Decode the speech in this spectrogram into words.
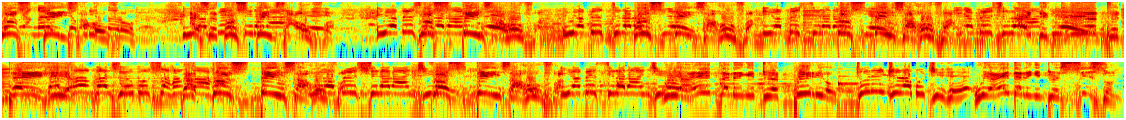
Those days are over. I said those days are over. Those things are over. Those things are over. Those things are over. I declare today here that those things are over. Those things are over. We are entering into a period. We are entering into a season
